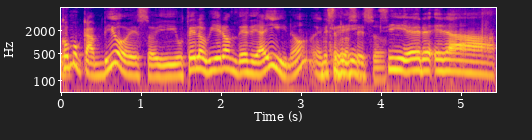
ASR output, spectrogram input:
¿cómo cambió eso? Y ustedes lo vieron desde ahí, ¿no? En ese proceso. Sí, era,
